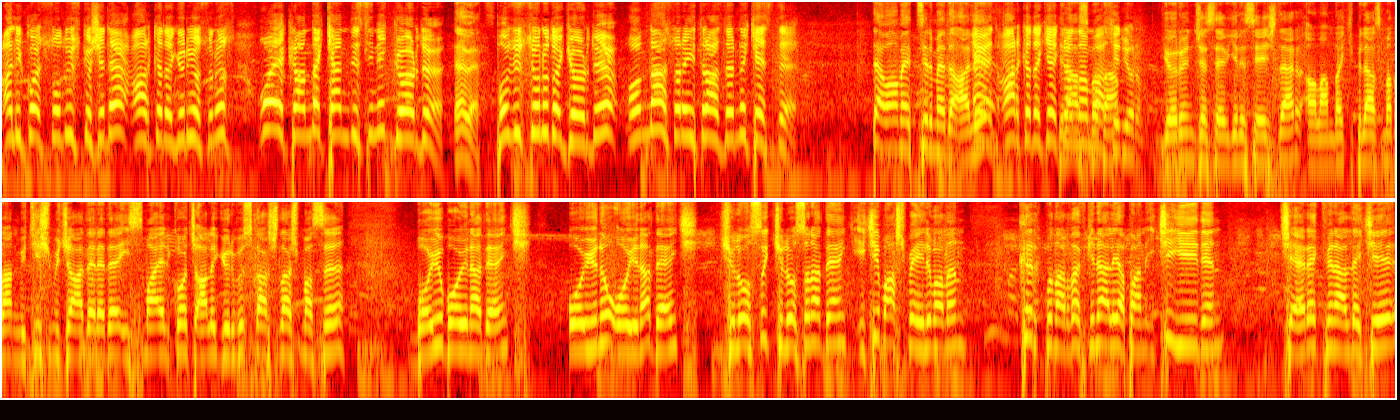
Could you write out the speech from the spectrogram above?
Ali Koç sol üst köşede arkada görüyorsunuz. O ekranda kendisini gördü. Evet. Pozisyonu da gördü. Ondan sonra itirazlarını kesti. Devam ettirmedi Ali. Evet arkadaki ekrandan Plazmadan bahsediyorum. Görünce sevgili seyirciler alandaki plazmadan müthiş mücadelede İsmail Koç Ali Gürbüz karşılaşması boyu boyuna denk, oyunu oyuna denk, kilosu kilosuna denk iki baş pehlivanın Kırkpınar'da final yapan iki yiğidin çeyrek finaldeki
